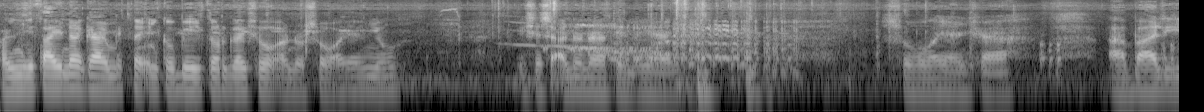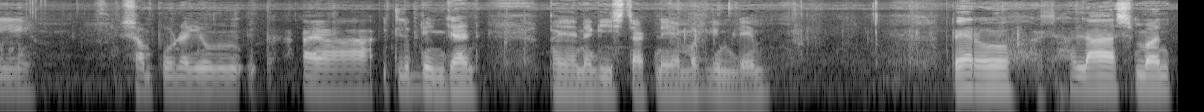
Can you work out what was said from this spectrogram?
Al hindi tayo nagamit ng incubator guys. So, ano, so, ayan yung isa sa ano natin, ayan. So, ayan siya. Ah, bali, sampu na yung ah, itlog din dyan. Kaya nag start na yan maglimlim. Pero, last month,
